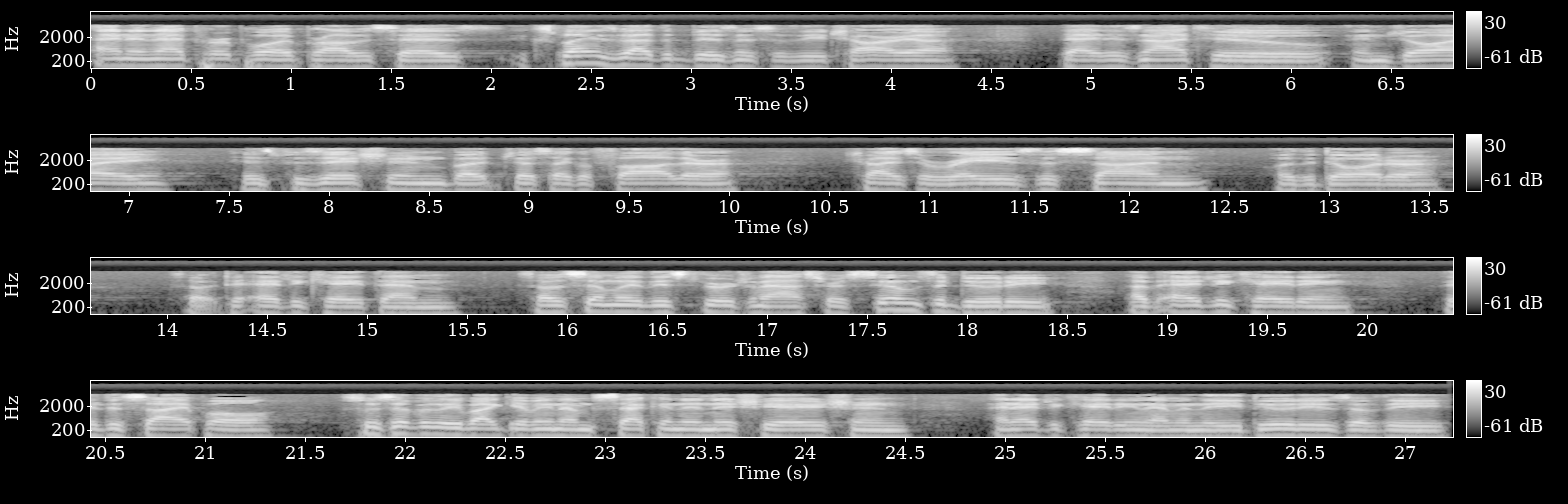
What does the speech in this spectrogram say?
And in that purport, Prabhupada says, explains about the business of the Acharya, that is not to enjoy his position, but just like a father tries to raise the son or the daughter, so to educate them. So similarly, the spiritual master assumes the duty of educating the disciple specifically by giving them second initiation and educating them in the duties of the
